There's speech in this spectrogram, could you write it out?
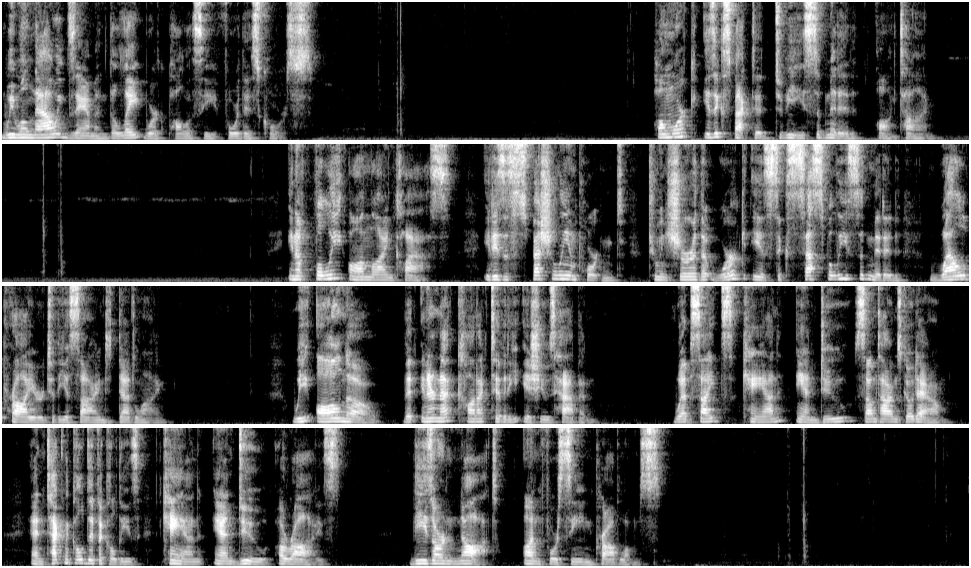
We will now examine the late work policy for this course. Homework is expected to be submitted on time. In a fully online class, it is especially important to ensure that work is successfully submitted well prior to the assigned deadline. We all know that internet connectivity issues happen. Websites can and do sometimes go down, and technical difficulties can and do arise. These are not unforeseen problems.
